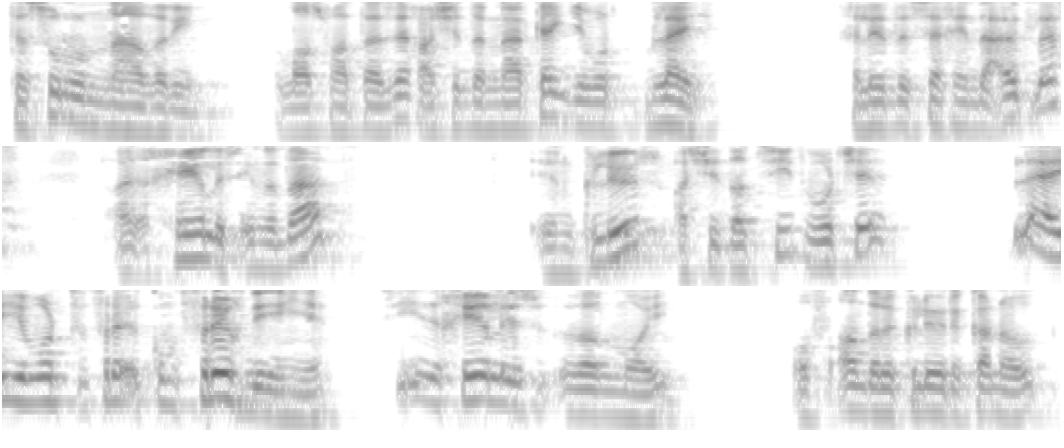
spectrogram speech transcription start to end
Tasurun nadirin. Allah SWT zegt, als je ernaar kijkt, je wordt blij. Geleerden zeggen in de uitleg, geel is inderdaad een kleur. Als je dat ziet, word je blij. Je wordt, komt vreugde in je. Zie je, geel is wel mooi. Of andere kleuren kan ook.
